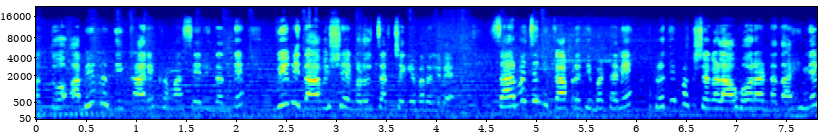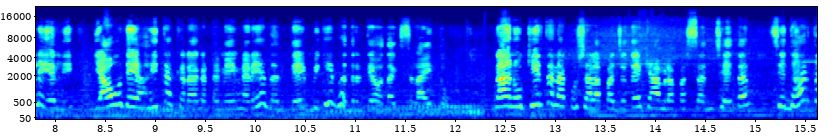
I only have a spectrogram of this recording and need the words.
ಮತ್ತು ಅಭಿವೃದ್ಧಿ ಕಾರ್ಯಕ್ರಮ ಸೇರಿದಂತೆ ವಿವಿಧ ವಿಷಯಗಳು ಚರ್ಚೆಗೆ ಬರಲಿವೆ. ಸಾರ್ವಜನಿಕ ಪ್ರತಿಭಟನೆ, ಪ್ರತಿಪಕ್ಷಗಳ ಹೋರಾಟದ ಹಿನ್ನೆಲೆಯಲ್ಲಿ ಯಾವುದೇ ಅಹಿತಕರ ಘಟನೆ ನಡೆಯದಂತೆ ಬಿಗಿ ಭದ್ರತೆ ಒದಗಿಸಲಾಯಿತು. ನಾನು ಕೀರ್ತನ ಕುಶಾಲಪ್ಪ ಜೊತೆ camera person Chetan, Siddhartha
